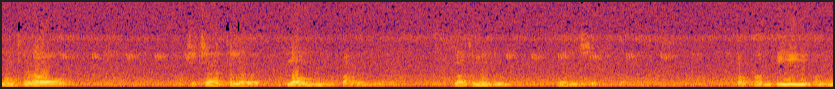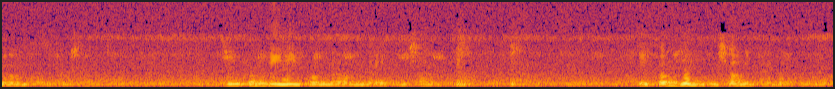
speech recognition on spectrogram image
งั้น ถ้าเราจิตใจเตลิดล่องไป เราจะไม่รู้ไม่รู้สึกต่อความดีความงามของธรรมชาติหรือความดีความงามในธรรมชาติหรือความยิ่งธรรมชาติในภายในของเรา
